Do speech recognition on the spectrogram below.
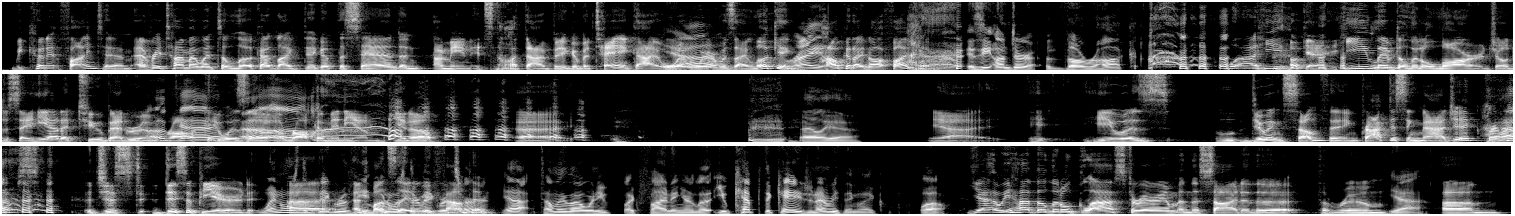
We couldn't find him. Every time I went to look, I'd like dig up the sand, and I mean, it's not that big of a tank. I wh- Yeah. where was I looking? Right. How could I not find him? Is he under the rock? well, uh, he okay. He lived a little large. I'll just say he had a two bedroom rock. It was a, a Oh. rockaminium. You know. Uh, Hell yeah! Yeah. He, he was doing something, practicing magic, perhaps. Just disappeared. When was the Uh, big reveal? And months when was later, the big return? him. Yeah, tell me about when you like finding your. Li- you kept the cage and everything. Like, whoa. Yeah, we had the little glass terrarium in the side of the the room. Yeah. Um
